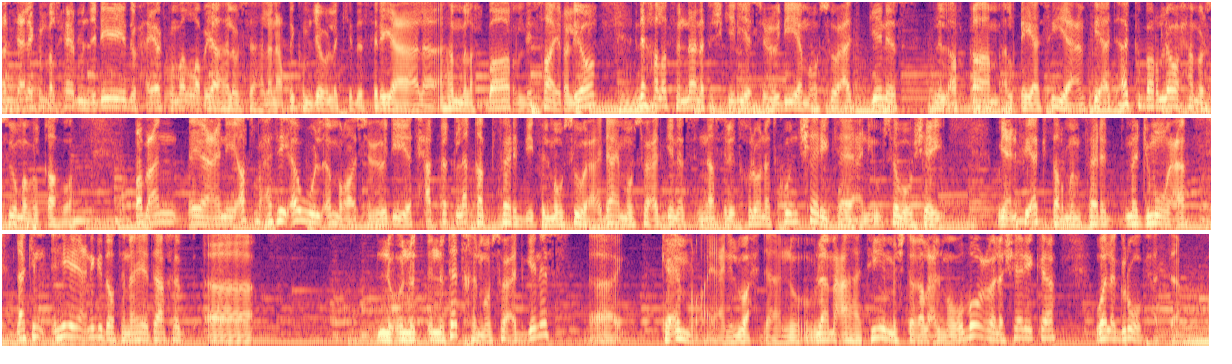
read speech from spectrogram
بس عليكم بالخير من جديد وحياكم الله بيا أهلا وسهلا. نعطيكم جولة كذا سريعة على أهم الأخبار اللي صايرة اليوم. دخلت فنانة تشكيلية سعودية موسوعة جينيس للأرقام القياسية عن فئة أكبر لوحة مرسومة بالقهوة. طبعا يعني أصبحت هي أول امرأة سعودية تحقق لقب فردي في الموسوعة. دائما موسوعة جينيس الناس اللي يدخلونها تكون شركة يعني وسووا شيء ويعني في أكثر من فرد مجموعة. لكن هي يعني قدرت إنها هي تاخذ آه انه انه إنه تدخل موسوعة جينيس آه كأمرأة يعني لوحدها إنه لا معاها team اشتغل على الموضوع ولا شركة ولا group حتى.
